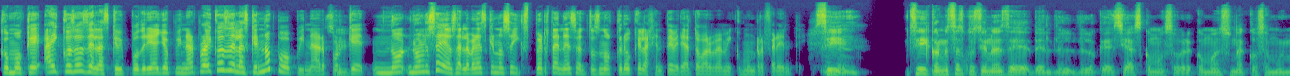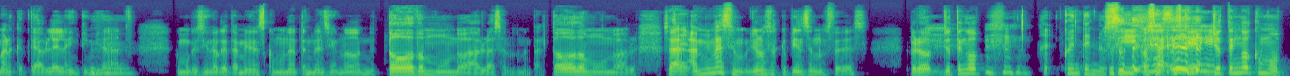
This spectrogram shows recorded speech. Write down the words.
como que hay cosas de las que podría yo opinar, pero hay cosas de las que no puedo opinar Sí. porque no, no lo sé, o sea, la verdad es que no soy experta en eso, entonces no creo que la gente debería tomarme a mí como un referente. Sí. Sí, con estas cuestiones de, de- de- de lo que decías como sobre cómo es una cosa muy marketeable la intimidad, como que siento que también es como una tendencia, ¿no? Donde todo mundo habla salud mental, todo mundo habla. O sea, Sí. a mí me hace, yo no sé qué piensan ustedes, pero yo tengo, Cuéntenos. sí, o sea, es que yo tengo como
